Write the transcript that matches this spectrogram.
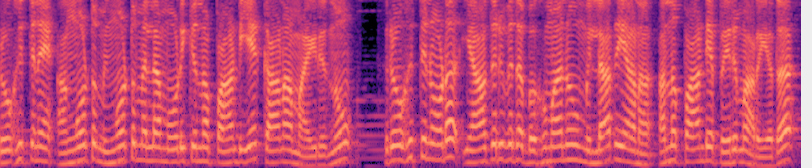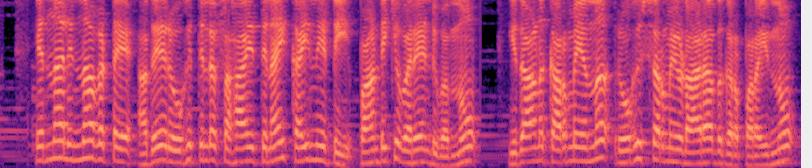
രോഹിത്തിനെ അങ്ങോട്ടും ഇങ്ങോട്ടുമെല്ലാം ഓടിക്കുന്ന പാണ്ഡ്യയെ കാണാമായിരുന്നു. രോഹിത്തിനോട് യാതൊരുവിധ ബഹുമാനവുമില്ലാതെയാണ് അന്ന് പാണ്ഡ്യ പെരുമാറിയത്. എന്നാൽ ഇന്നാവട്ടെ അതേ രോഹിത്തിന്റെ സഹായത്തിനായി കൈനീട്ടി പാണ്ഡ്യയ്ക്ക് വരേണ്ടി വന്നു. ഇതാണ് കർമ്മയെന്ന് രോഹിത് ശർമ്മയുടെ ആരാധകർ പറയുന്നു.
